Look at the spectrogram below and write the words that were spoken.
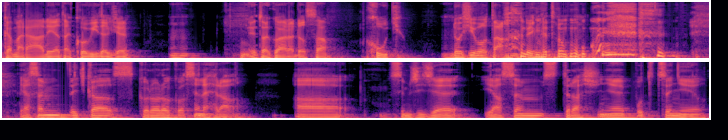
kamarády a takový, takže mm-hmm. je to taková radost a chuť do života, dejme tomu. já jsem teďka skoro rok vlastně nehrál a musím říct, že já jsem strašně podcenil,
